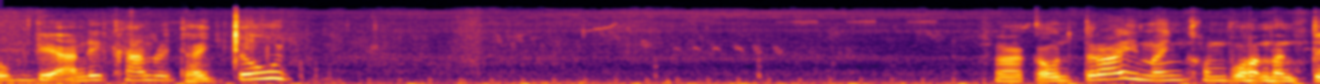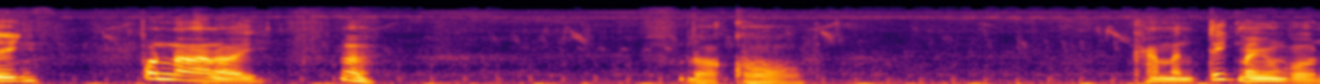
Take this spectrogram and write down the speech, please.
ជុំទីអានេះខាំដូចត្រីទូចស្វាកូនត្រីមិញខំវល់មិនទិញប៉ុណ្ណាហើយអឺដល់កខាំមិនតិចមិញបងប្អូន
